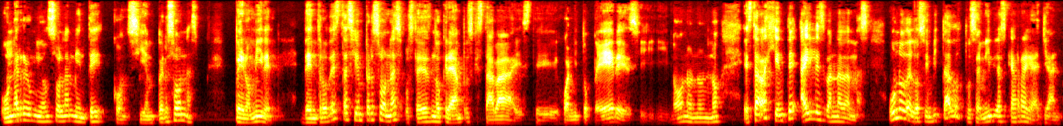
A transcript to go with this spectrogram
una reunión solamente con 100 personas. Pero miren, Dentro de estas 100 personas, ustedes no crean pues que estaba este Juanito Pérez y, y no, no, no, no. Estaba gente, ahí les va nada más. Uno de los invitados, pues Emilio Azcarra Gallán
